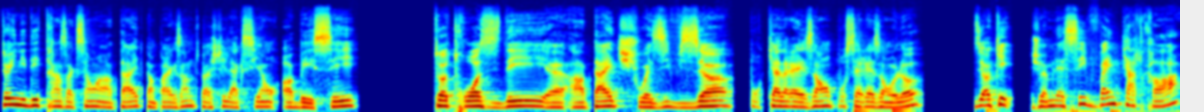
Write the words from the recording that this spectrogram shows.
tu as une idée de transaction en tête, comme par exemple, tu as acheté l'action ABC, tu as trois idées euh, en tête, tu choisis Visa, pour quelle raison, pour ces raisons-là. Tu dis, OK, je vais me laisser 24 heures,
